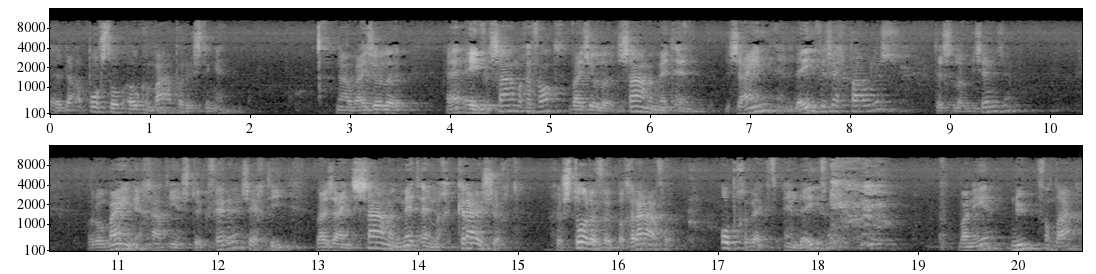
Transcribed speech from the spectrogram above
eh, de apostel ook een wapenrusting. Hè? Nou, wij zullen, even samengevat, wij zullen samen met hem zijn en leven, zegt Paulus, Thessalonicense. Romeinen gaat hij een stuk verder, zegt hij, wij zijn samen met hem gekruisigd, gestorven, begraven, opgewekt en leven. Wanneer? Nu, vandaag.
